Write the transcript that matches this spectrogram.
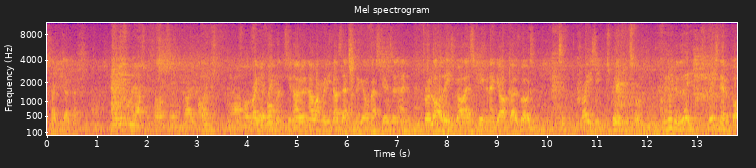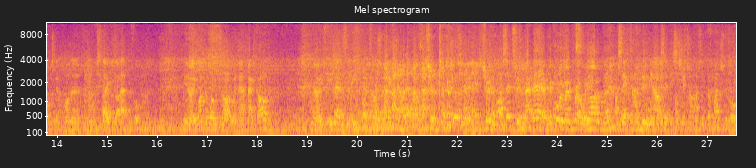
just hope he's okay. I just want to ask your thoughts on Gary Cully. Um, Great performance, you know, no one really does that to Miguel Vasquez, and, and for a lot of these guys, Kevin Aguiarco as well, it's a, it's a crazy experience for him. I mean, even Leigh, Leigh's never boxed on a, on a stage like that before. You know, he won the world title in our back garden. You know, he's, he's, had he's boxed on some big shows. It's true. But I said to him back there, before we went through, I, went, I said, and do, you know, I said, this is your time. I said, but most of all,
